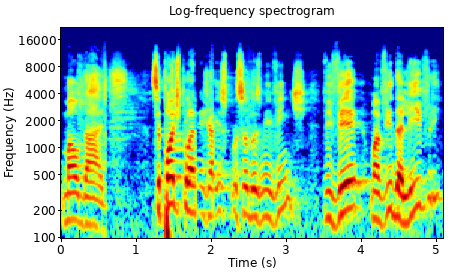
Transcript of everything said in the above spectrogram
maldades. Você pode planejar isso para o seu 2020? Viver uma vida livre?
